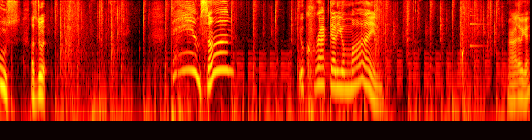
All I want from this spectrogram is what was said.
Oos. Let's do it. Damn, son. You're cracked out of your mind. Alright, there we go.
